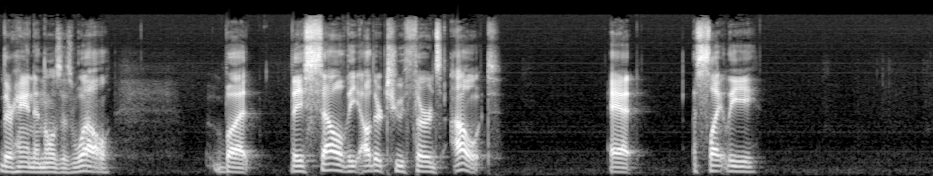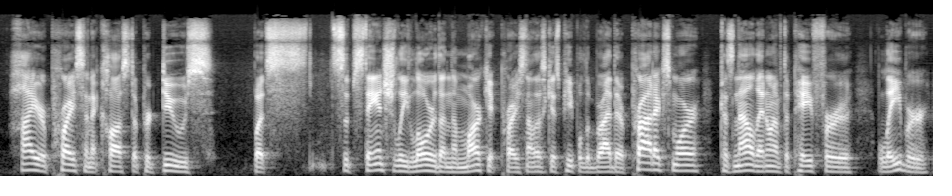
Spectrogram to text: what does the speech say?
their hand in those as well. But they sell the other two thirds out at a slightly higher price than it costs to produce, but s- substantially lower than the market price. Now this gets people to buy their products more because now they don't have to pay for labor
